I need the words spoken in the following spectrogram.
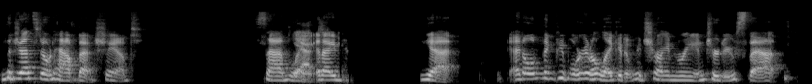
The Jets don't have that chant. Sadly. Yet. And I yeah. I don't think people are gonna like it if we try and reintroduce that.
